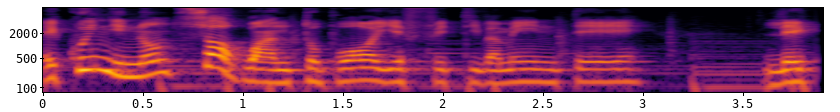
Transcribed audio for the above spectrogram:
E quindi non so quanto puoi effettivamente le,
